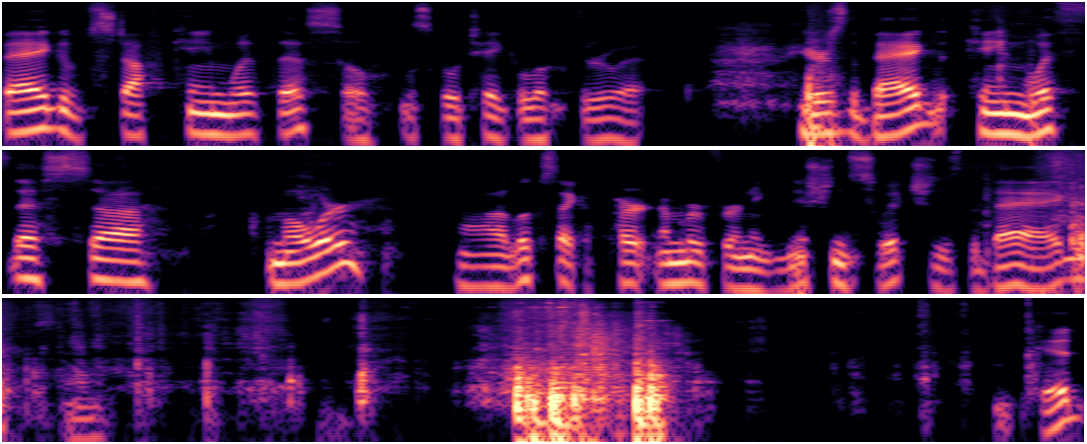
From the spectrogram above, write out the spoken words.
bag of stuff came with this, so let's go take a look through it. Here's the bag that came with this uh, mower. Uh, looks like a part number for an ignition switch is the bag. So. Good.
